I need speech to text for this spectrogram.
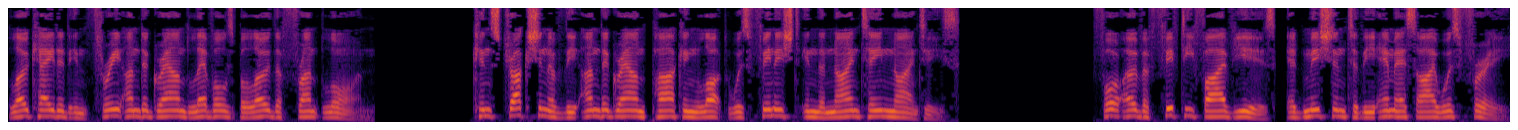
located in three underground levels below the front lawn. Construction of the underground parking lot was finished in the 1990s. For over 55 years, admission to the MSI was free.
